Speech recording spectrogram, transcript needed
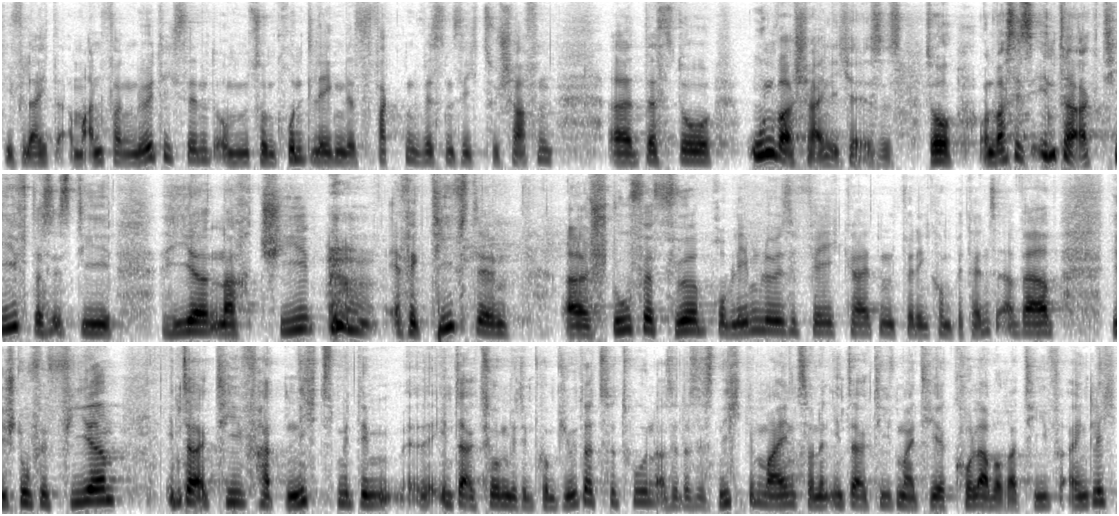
die vielleicht am Anfang nötig sind, um so ein grundlegendes Faktenwissen sich zu schaffen, äh, desto unwahrscheinlicher ist es. So, und was ist interaktiv? Das ist die hier nach Chi effektivste Stufe für Problemlösefähigkeiten, für den Kompetenzerwerb. Die Stufe 4, interaktiv, hat nichts mit dem äh, Interaktion mit dem Computer zu tun, also das ist nicht gemeint, sondern interaktiv meint hier kollaborativ eigentlich.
